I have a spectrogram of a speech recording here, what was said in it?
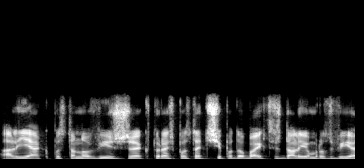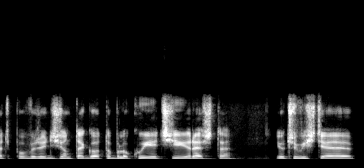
ale jak postanowisz, że któraś postać ci się podoba i chcesz dalej ją rozwijać powyżej dziesiątego, to blokuje ci resztę. I oczywiście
